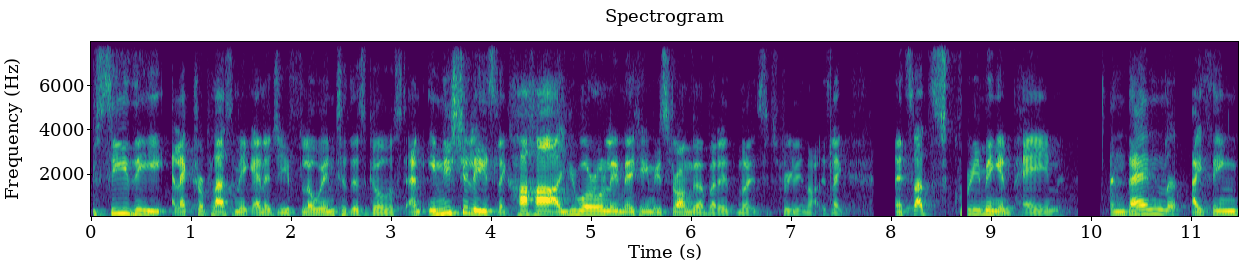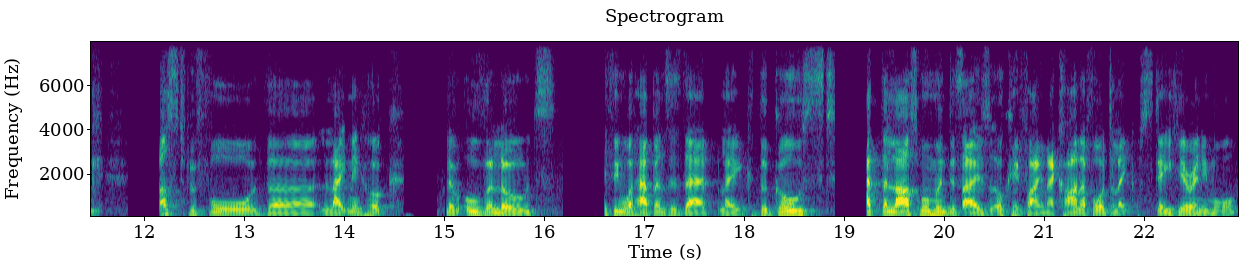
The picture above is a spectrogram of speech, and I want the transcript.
you see the electroplasmic energy flow into this ghost, and initially it's like, haha, you were only making me stronger, but it no, it's really not. It's like it starts screaming in pain, and then I think just before the lightning hook kind of overloads, I think what happens is that like the ghost at the last moment decides, okay, fine, I can't afford to like stay here anymore.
